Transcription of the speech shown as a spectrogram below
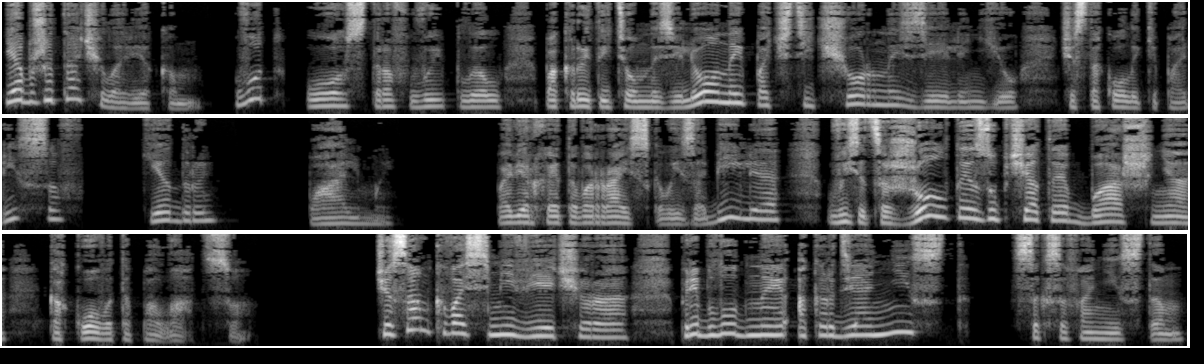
и обжита человеком, вот остров выплыл, покрытый темно-зеленой, почти черной зеленью, чистоколы кипарисов, кедры, пальмы. Поверх этого райского изобилия высится желтая зубчатая башня какого-то палаццо. Часам к восьми вечера приблудный аккордеонист с саксофонистом,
